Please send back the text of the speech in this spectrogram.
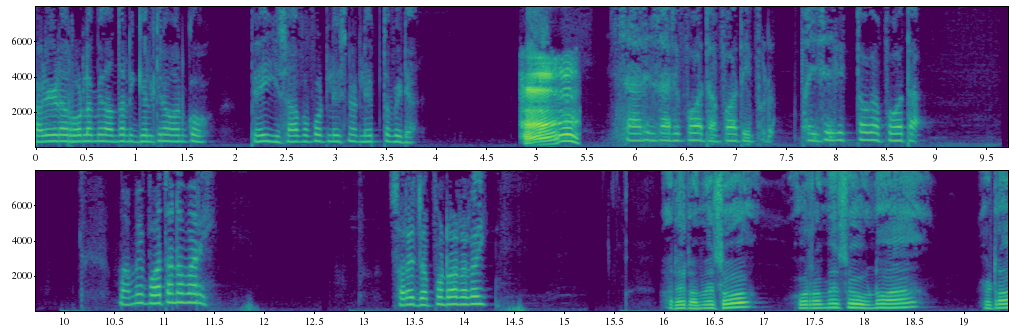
అడిగిన రోడ్ల మీద అందరిని గెలికినావు అనుకో పెయ్యి చేప పొట్లు వేసినట్లు లేపుతా బిడ్డ. సరే సరే పోతా పోతా ఇప్పుడు. పైసలు ఇస్తావా పోతా. మమ్మీ పోతానా మరి? సరే చెప్పుండ్రా రై అరే రమేష్ ఓ రమేష్ ఉన్నావా? ఎట్రా?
